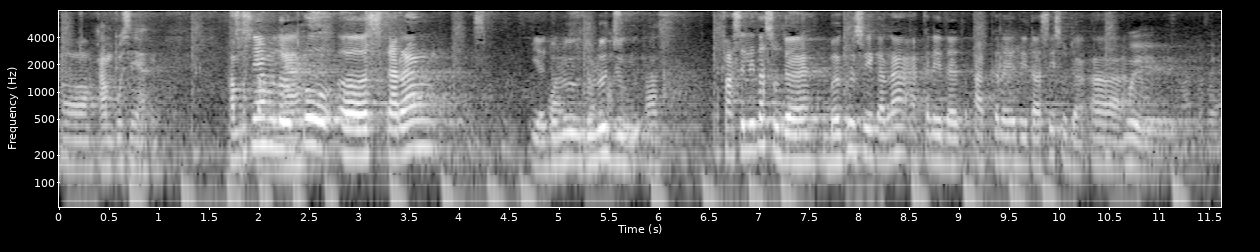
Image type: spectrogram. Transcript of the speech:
Oh. kampusnya. kampusnya Sistemnya. menurutku eh, sekarang ya dulu dulu juga Fasilitas. fasilitas sudah bagus sih karena akredit- akreditasi sudah A Wih, mantap ya.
